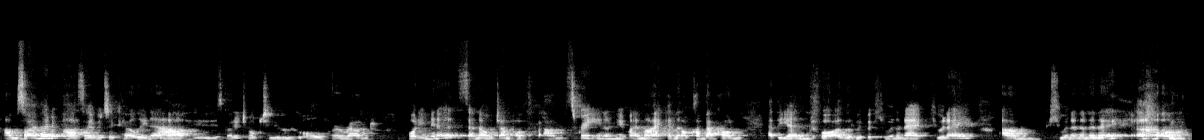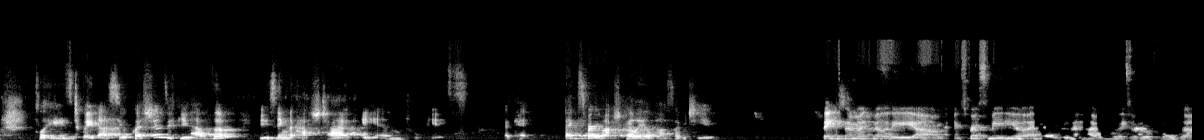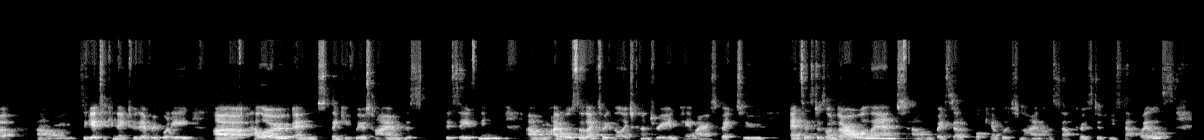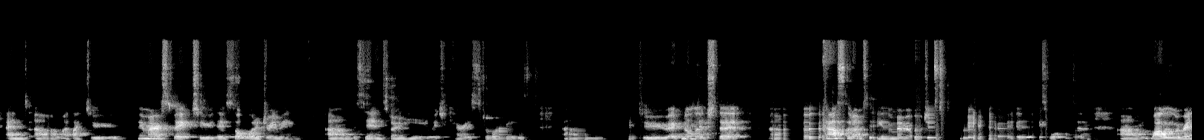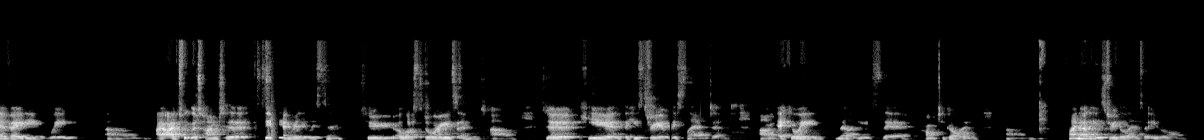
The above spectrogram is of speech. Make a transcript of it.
Um, so I'm going to pass over to Kirli now, who's going to talk to you all for around 40 minutes and I'll jump off um, screen and mute my mic and then I'll come back on at the end for a little bit of a Q&A. Q&A. Um, Q&A. Um, please tweet us your questions if you have them using the hashtag EM Toolkits. Okay, thanks very much, Kirli. I'll pass over to you. Thank you so much, Melody. Um, Express Media and having me. It's a real pleasure um, to get to connect with everybody. Uh, hello, and thank you for your time this this evening. Um, I'd also like to acknowledge country and pay my respect to ancestors on Dharawal land, um, based out of Port Kembla tonight on the south coast of New South Wales. And um, I'd like to pay my respect to their saltwater dreaming, um, the sandstone here, which carries stories. Um, to acknowledge that uh, the house that I'm sitting in the moment, we've just renovated its walls, and um, while we were renovating, we um, I, I, took the time to sit and really listen to a lot of stories and um, to hear the history of this land and um, echoing melodies there prompt to go and um, find out the history of the lands that you're on.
